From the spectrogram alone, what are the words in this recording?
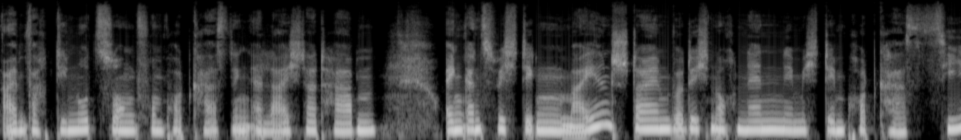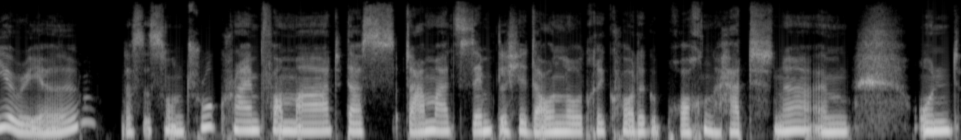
einfach die Nutzung vom Podcasting erleichtert haben. Einen ganz wichtigen Meilenstein würde ich noch nennen, nämlich den Podcast Serial. Das ist so ein True Crime Format, das damals sämtliche Download-Rekorde gebrochen hat. Ne? Ähm, und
